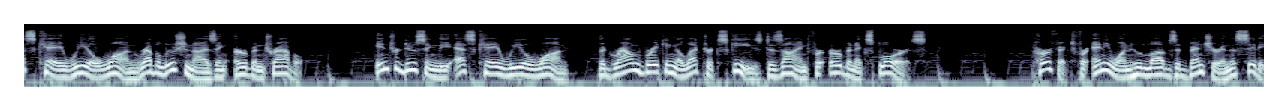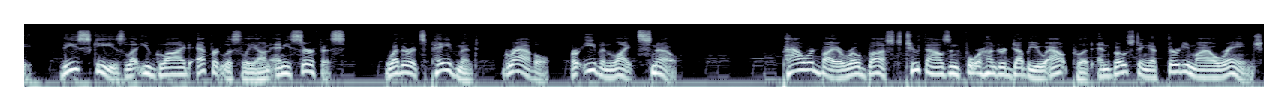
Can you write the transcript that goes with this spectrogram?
SK Wheel 1 revolutionizing urban travel. Introducing the SK Wheel 1, the groundbreaking electric skis designed for urban explorers. Perfect for anyone who loves adventure in the city, these skis let you glide effortlessly on any surface, whether it's pavement, gravel, or even light snow. Powered by a robust 2400W output and boasting a 30-mile range,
